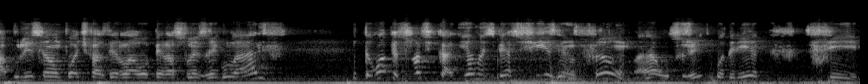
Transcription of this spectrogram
a polícia não pode fazer lá operações regulares, então a pessoa ficaria numa espécie de isenção, né? o sujeito poderia se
